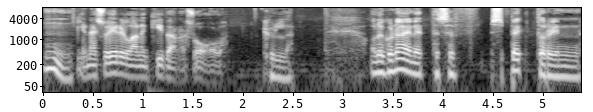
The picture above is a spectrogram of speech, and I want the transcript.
Mm. Ja näissä on erilainen kitarasoolo. Kyllä. Oliko näin, että se Spectorin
